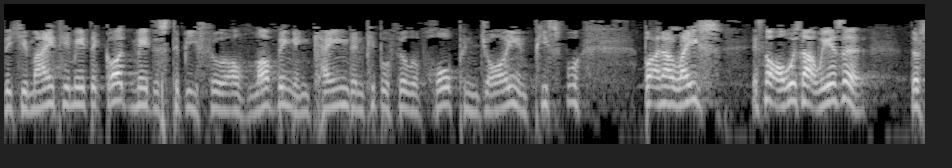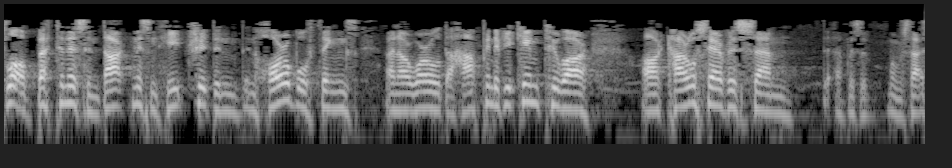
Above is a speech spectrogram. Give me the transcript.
the humanity He made, that God made us to be full of loving and kind and people full of hope and joy and peaceful. But in our lives, it's not always that way, is it? There's a lot of bitterness and darkness and hatred and, and horrible things in our world that happen. If you came to our, our carol service, um, was it, when was that,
